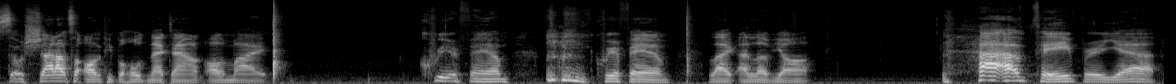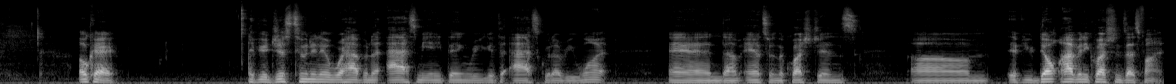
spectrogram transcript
So shout out to all the people holding that down, all of my queer fam, queer fam. Like I love y'all. Paper, yeah. Okay. If you're just tuning in, we're having to ask me anything where you get to ask whatever you want, and I'm answering the questions. Um, if you don't have any questions, that's fine.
